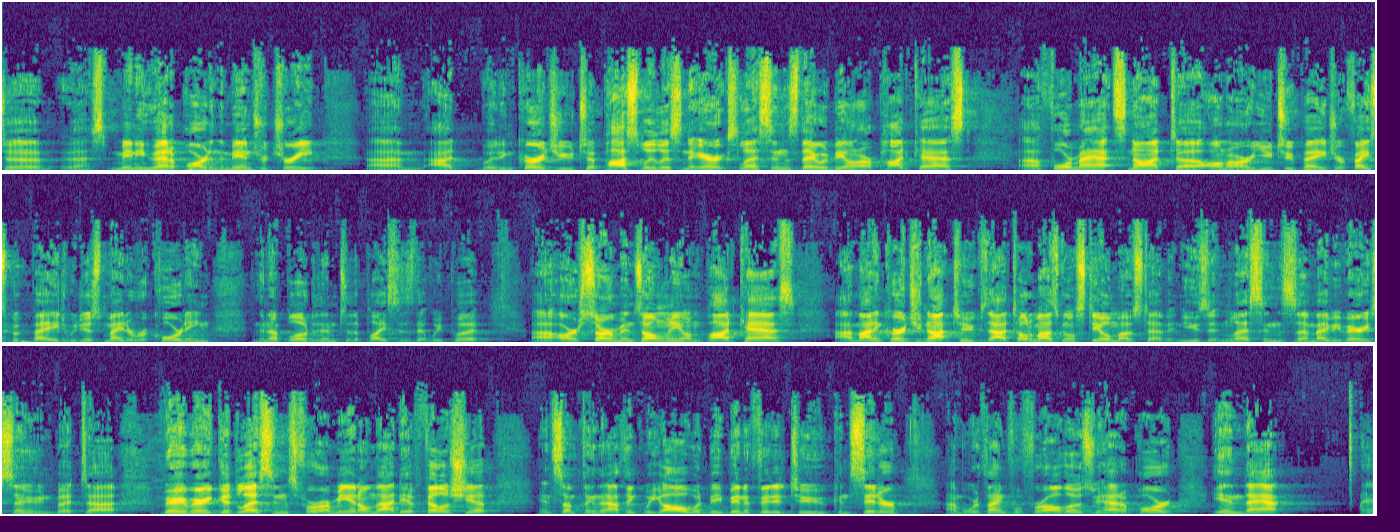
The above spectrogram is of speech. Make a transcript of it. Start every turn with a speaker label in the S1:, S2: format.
S1: to uh, many who had a part in the men's retreat. Um, I would encourage you to possibly listen to Eric's lessons. They would be on our podcast uh, formats, not uh, on our YouTube page or Facebook page. We just made a recording and then uploaded them to the places that we put uh, our sermons only on podcasts. I might encourage you not to because I told him I was going to steal most of it and use it in lessons uh, maybe very soon. But uh, very, very good lessons for our men on the idea of fellowship and something that I think we all would be benefited to consider. Um, but we're thankful for all those who had a part in that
